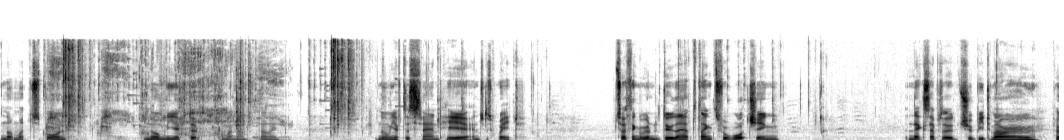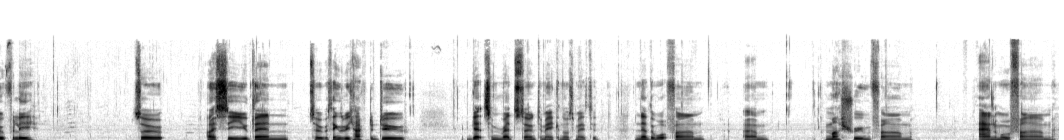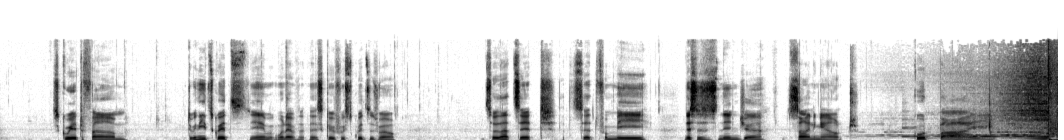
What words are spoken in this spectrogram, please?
Not much spawned. Normally you have to... Come on now, die. Normally you have to stand here and just wait. So I think we're going to do that. Thanks for watching. The next episode should be tomorrow, hopefully. So I see you then. So things we have to do. Get some redstone to make an automated nether wart farm. Um, mushroom farm. Animal farm. Squid farm. Do we need squids? Yeah, whatever. Let's go for squids as well. So that's it. That's it for me. This is Ninja signing out. Goodbye.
